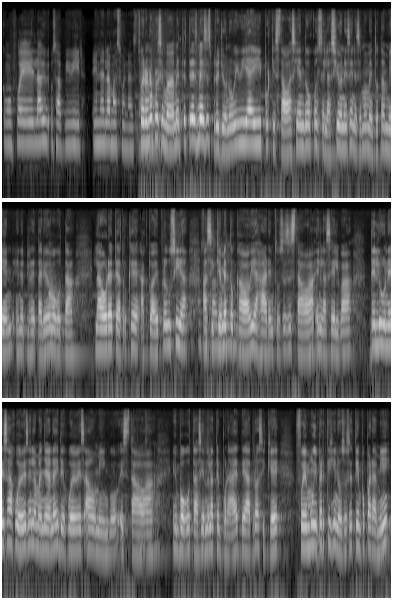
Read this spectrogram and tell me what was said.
¿Cómo fue la, o sea, vivir en el Amazonas? Fueron aproximadamente tres meses, pero yo no vivía ahí porque estaba haciendo constelaciones en ese momento también en el Planetario de Bogotá, la obra de teatro que actuaba y producía, así que me tocaba viajar, entonces estaba en la selva de lunes a jueves en la mañana y de jueves a domingo estaba en Bogotá haciendo la temporada de teatro, así que fue muy vertiginoso ese tiempo para mí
